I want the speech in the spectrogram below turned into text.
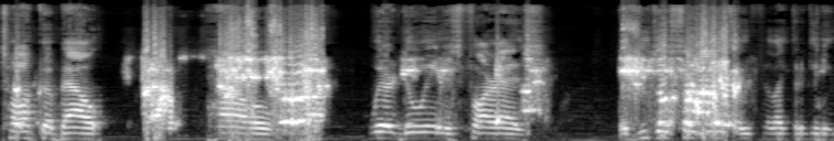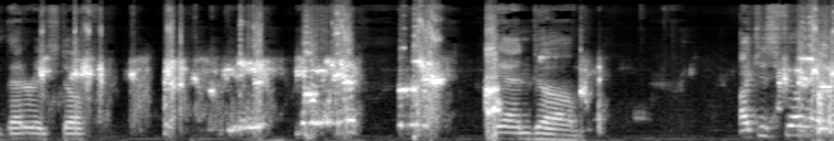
talk about how we're doing as far as the DJ segments. I feel like they're getting better and stuff. And um, I just feel like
